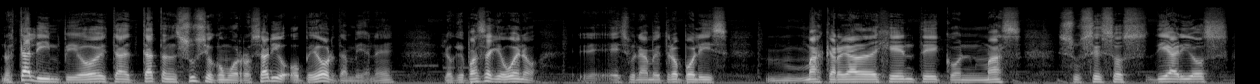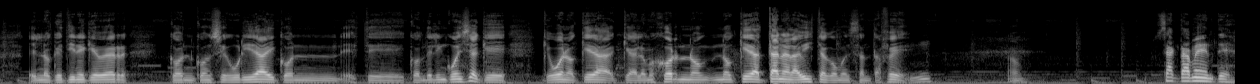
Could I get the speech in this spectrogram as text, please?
No está limpio, está, está tan sucio como Rosario o peor también. ¿eh? Lo que pasa que, bueno, eh, es una metrópolis más cargada de gente, con más sucesos diarios en lo que tiene que ver con, con seguridad y con este con delincuencia que, que bueno queda que a lo mejor no, no queda tan a la vista como en Santa Fe. Exactamente.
